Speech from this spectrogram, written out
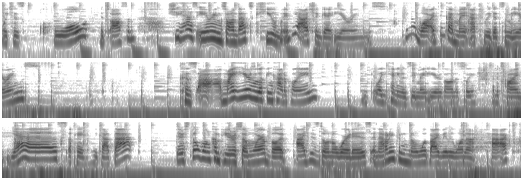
which is cool. It's awesome. She has earrings on. That's cute. Maybe I should get earrings. You know what? I think I might actually get some earrings. Because uh, my ears are looking kind of plain. Well, you can't even see my ears, honestly. But it's fine. Yes! Okay, we got that. There's still one computer somewhere, but I just don't know where it is. And I don't even know if I really want to hack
